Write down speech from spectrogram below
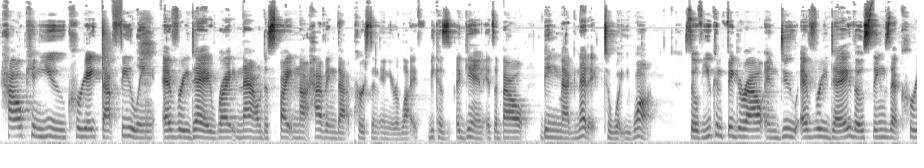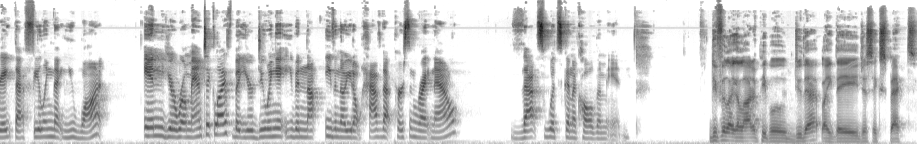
how can you create that feeling every day right now despite not having that person in your life? Because again it's about being magnetic to what you want so if you can figure out and do every day those things that create that feeling that you want in your romantic life but you're doing it even not even though you don't have that person right now that's what's going to call them in Do you feel like a lot of people do that? Like they just expect,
